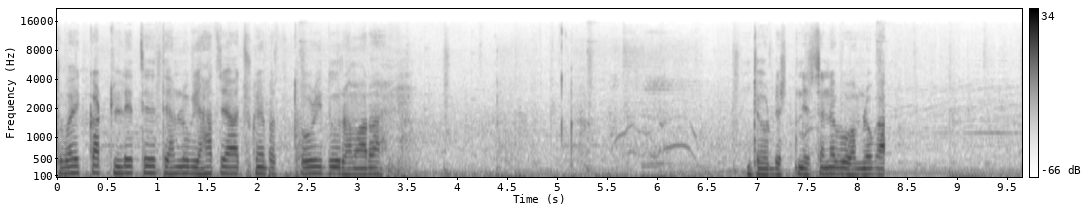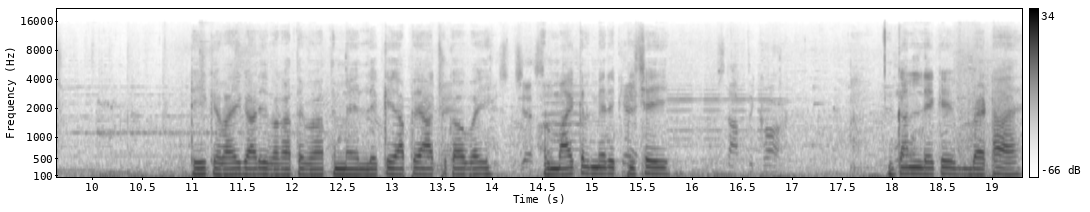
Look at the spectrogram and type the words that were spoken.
तो भाई कट लेते लेते हम लोग यहाँ से आ चुके हैं। बस थोड़ी दूर हमारा जो डेस्टिनेशन है वो हम लोग ठीक है भाई, गाड़ी भगाते भगाते मैं लेके यहाँ पे आ चुका हूँ भाई। और माइकल मेरे पीछे ही. गन लेके बैठा है।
